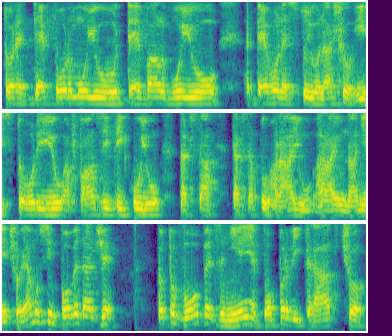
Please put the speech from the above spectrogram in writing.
ktoré deformujú, devalvujú, dehonestujú našu históriu a falzifikujú, tak sa, tak sa tu hrajú, hrajú na niečo. Ja musím povedať, že toto vôbec nie je poprvýkrát, čo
